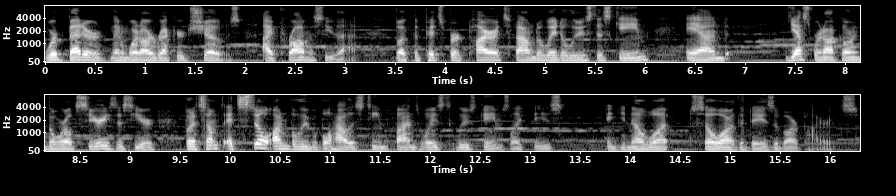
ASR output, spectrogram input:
We're better than what our record shows. I promise you that. But the Pittsburgh Pirates found a way to lose this game, and yes, we're not going to the World Series this year, but it's some, it's still unbelievable how this team finds ways to lose games like these. And you know what? So are the days of our Pirates.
